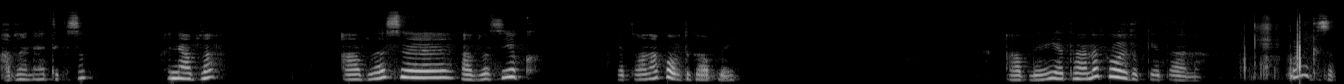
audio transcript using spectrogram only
Abla nerede kızım? Hani abla? Ablası. Ablası yok. Yatağına koyduk ablayı. Ablayı yatağına koyduk yatağına. Değil mi kızım?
